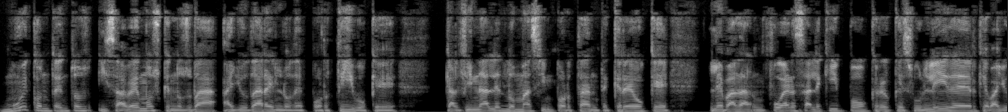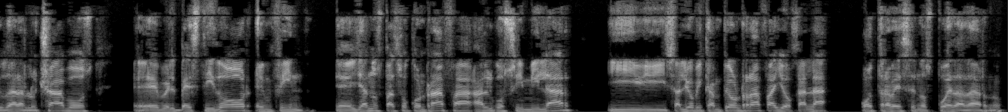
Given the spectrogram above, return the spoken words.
muy contentos y sabemos que nos va a ayudar en lo deportivo, que que al final es lo más importante. Creo que le va a dar fuerza al equipo, creo que es un líder, que va a ayudar a los chavos, eh, el vestidor, en fin. Eh, ya nos pasó con Rafa algo similar y salió bicampeón Rafa y ojalá otra vez se nos pueda dar, ¿no?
